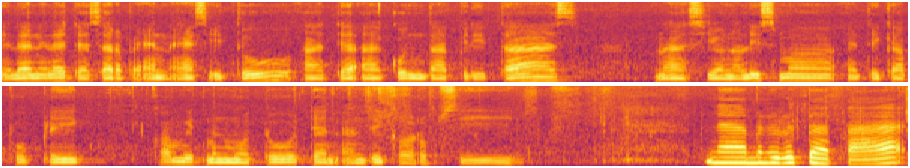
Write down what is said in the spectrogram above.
Nilai-nilai dasar PNS itu ada akuntabilitas, nasionalisme, etika publik, komitmen mutu, dan anti korupsi. Nah, menurut Bapak,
